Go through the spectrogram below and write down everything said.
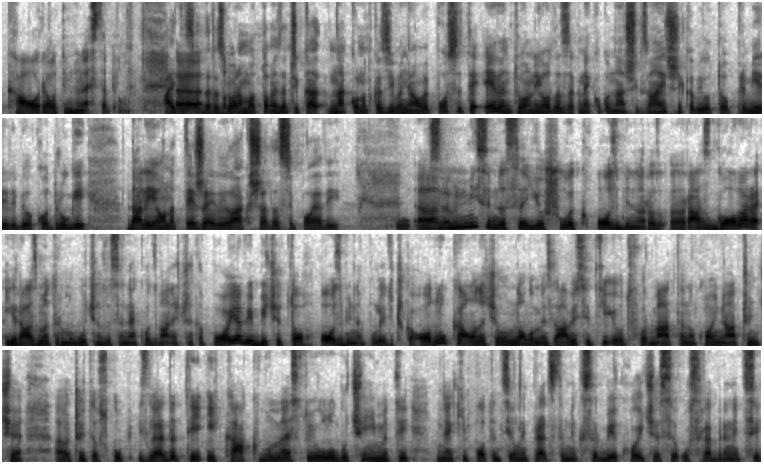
kao relativno nestabilna. Ajde sad da razgovaramo o tome. Znači, ka, nakon otkazivanja ove posete, eventualni odlazak nekog od naših zvaničnika, bilo to premijer ili bilo ko drugi, da li je ona teža ili lakša da se pojavi u, u Mislim da se još uvek ozbiljno razgovara i razmatra mogućnost da se neko od zvaničnika pojavi. Biće to ozbiljna politička odluka. Ona će u mnogome zavisiti i od formata na koji način će čitav skup izgledati i kakvu mesto i ulogu će imati neki potencijalni predstavnik Srbije koji će se u Srebrenici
